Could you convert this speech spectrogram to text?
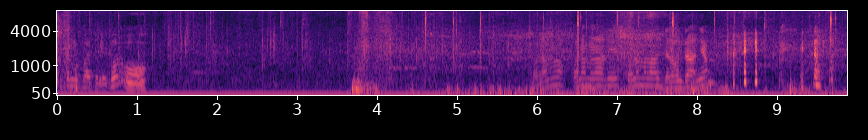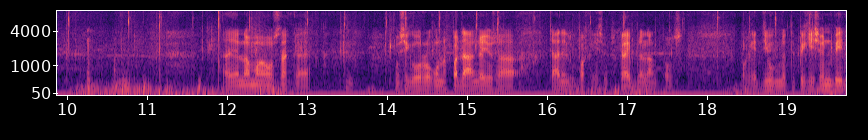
Kita ba ito libor? Oo. Wala mo, wala mo natin, wala mo natin, dalawang daan yan. Ayan lang mga kusrak. Kaya, kung siguro kung napadaan kayo sa channel ko, pakisubscribe na lang. Tapos, pakit yung notification bell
